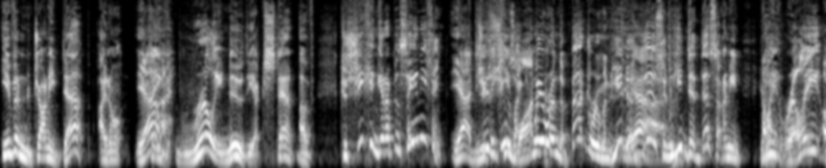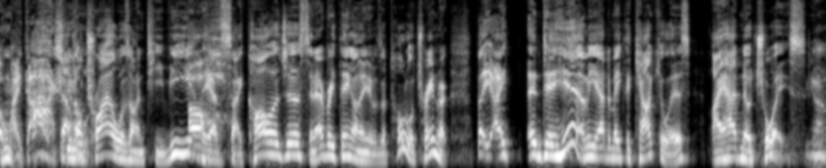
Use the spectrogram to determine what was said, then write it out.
even Johnny Depp, I don't Yeah. think really knew the extent of because she can get up and say anything. Yeah, do you she, think she he was like, wanted- we were in the bedroom and he did Yeah. this and he did this, and I mean, you're I like, mean, really? Oh my gosh! That you know, whole trial was on TV, and Oh. they had psychologists and everything. I mean, it was a total train wreck. But I, and to him, he had to make the calculus. I had no choice. Yeah.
